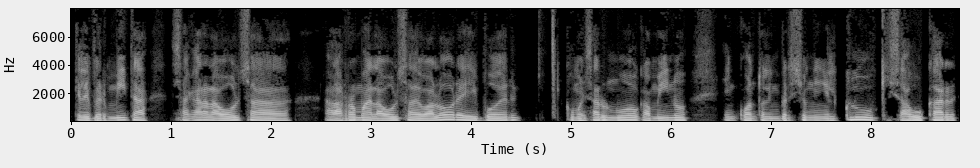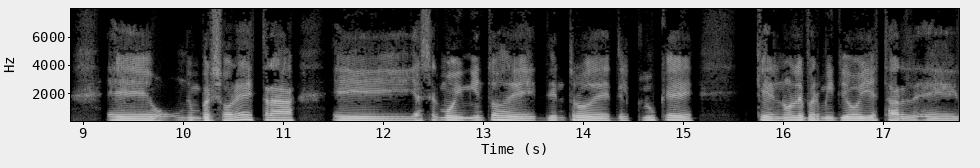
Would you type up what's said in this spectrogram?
que le permita sacar a la bolsa, a la Roma de la bolsa de valores y poder comenzar un nuevo camino en cuanto a la inversión en el club, quizás buscar eh, un inversor extra y hacer movimientos de, dentro del club que, que no le permite hoy estar, eh,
